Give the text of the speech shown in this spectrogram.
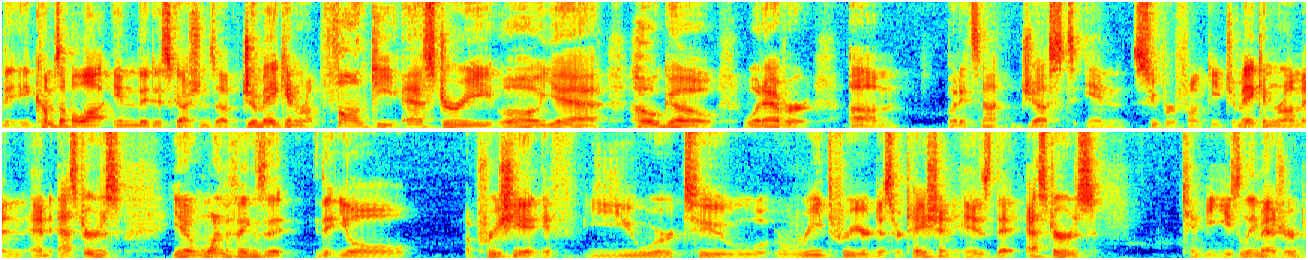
it comes up a lot in the discussions of Jamaican rum, funky, estery, oh yeah, hogo, whatever. Um, but it's not just in super funky Jamaican rum and and esters. You know, one of the things that that you'll appreciate if you were to read through your dissertation is that esters can be easily measured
